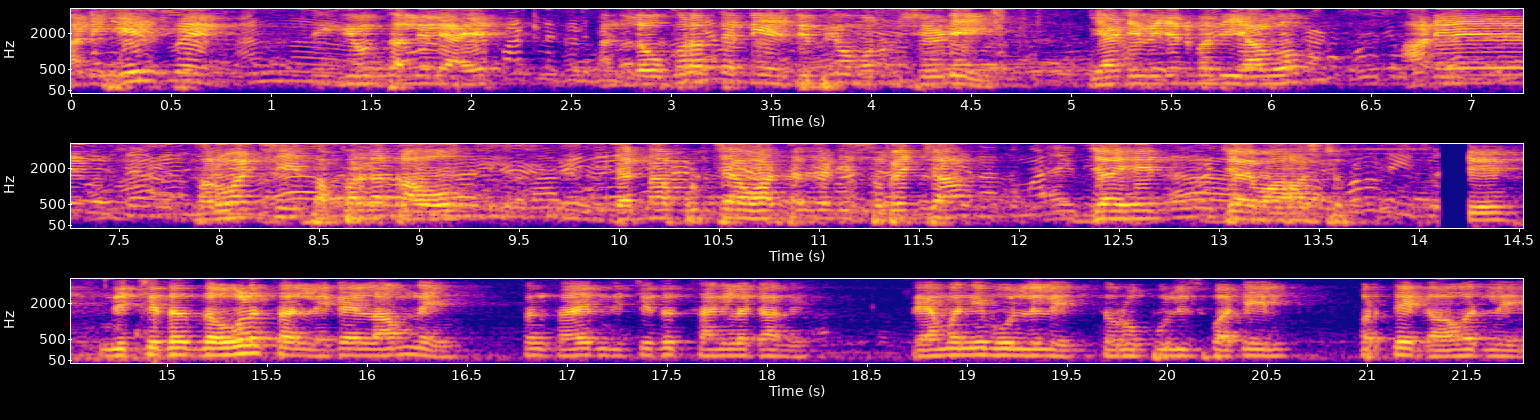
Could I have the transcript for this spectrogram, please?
आणि हेच प्रेम ते घेऊन चाललेले आहेत. आणि लवकरच त्यांनी एसडीपीओ म्हणून शिर्डी या डिव्हिजनमध्ये यावं. आणि सर्वांशी संपर्कात राहावं. त्यांना पुढच्या वाटचालीसाठी शुभेच्छा. जय हिंद जय महाराष्ट्र. निश्चितच जवळच चालले काही लांब नाही. पण साहेब निश्चितच चांगलं काम आहे. प्रेमाने बोललेले सर्व पोलीस पाटील प्रत्येक गावातले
